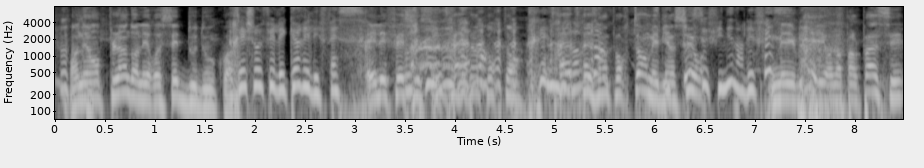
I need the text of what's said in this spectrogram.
on est en plein dans les recettes doudou, quoi. Réchauffer les cœurs et les fesses. Et les fesses aussi, très important. Très Très, important. très important, mais bien Tout sûr. se finit dans les fesses. Mais oui, on n'en parle pas assez.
